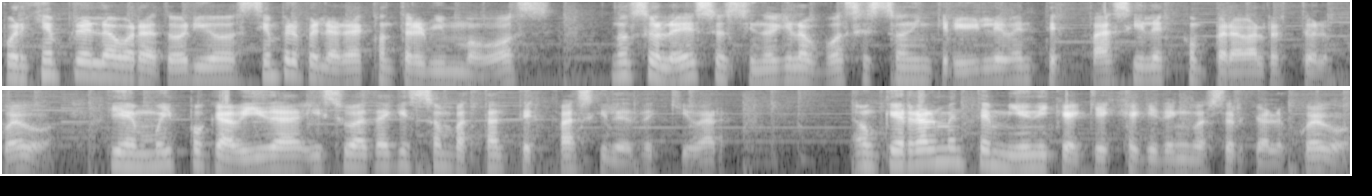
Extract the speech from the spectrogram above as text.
Por ejemplo, el laboratorio siempre pelearás contra el mismo boss. No solo eso, sino que los bosses son increíblemente fáciles comparado al resto del juego. Tienen muy poca vida y sus ataques son bastante fáciles de esquivar. Aunque realmente es mi única queja que tengo acerca del juego,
